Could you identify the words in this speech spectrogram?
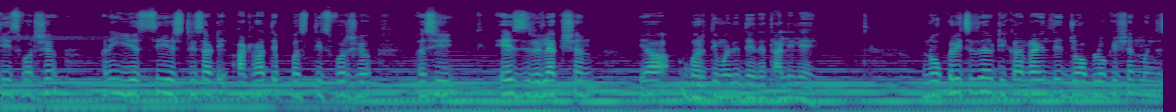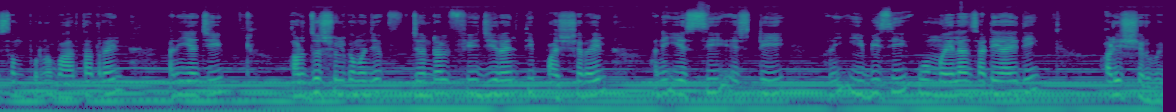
तीस वर्ष आणि एस सी एस टीसाठी अठरा ते पस्तीस वर्ष अशी एज रिलॅक्शन या भरतीमध्ये देण्यात आलेली आहे. नोकरीचं जे ठिकाण राहील ते जॉब लोकेशन म्हणजे संपूर्ण भारतात राहील आणि याची अर्ज शुल्क म्हणजे जनरल फी जी राहील ती पाचशे राहील आणि एस सी एस टी आणि ई बी सी व महिलांसाठी आहे ती अडीचशे रुपये.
